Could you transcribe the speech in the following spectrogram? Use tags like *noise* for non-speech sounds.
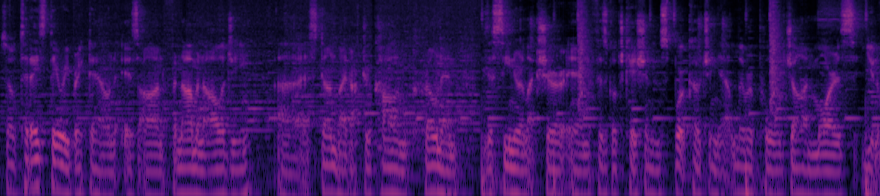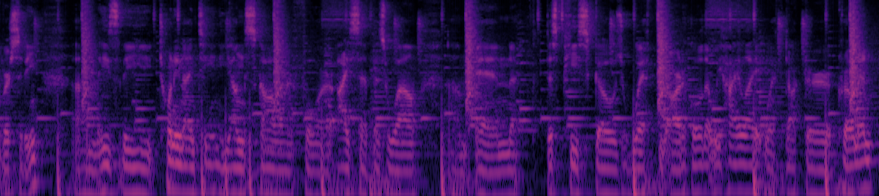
So today's theory breakdown is on phenomenology. Uh, it's done by Dr. Colm Cronin. He's a senior lecturer in physical education and sport coaching at Liverpool John Moores University. Um, he's the 2019 Young Scholar for AIESEP as well. Um, and this piece goes with the article that we highlight with Dr. Cronin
